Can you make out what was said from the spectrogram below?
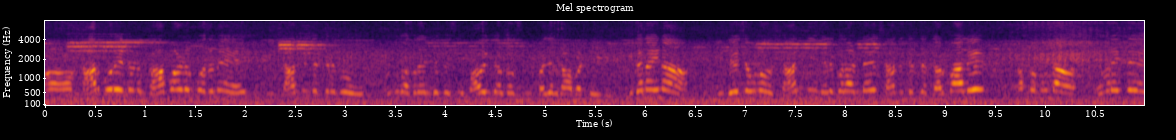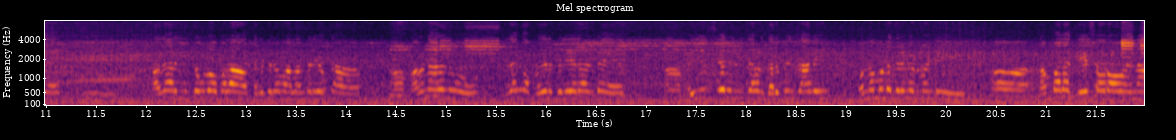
ఆ, కార్పొరేట్లను కాపాడడం కోసమే ఈ శాంతి చర్చలకు ముందుకు వస్తుందని చెప్పేసి భావించాల్సి వస్తుంది ప్రజలు కాబట్టి. ఇకనైనా ఈ దేశంలో శాంతి నెలకొలంటే శాంతి చర్చ జరపాలి. తప్పకుండా ఎవరైతే ఈ అగారు యుద్ధం లోపల చనిపోయిన వాళ్ళందరి యొక్క మరణాలను నిజంగా ప్రజలు తెలియాలంటే మెజిస్ట్రియల్ విచారణ జరిపించాలి. మొన్న మొన్న జరిగినటువంటి నంబాల కేశవరావు అయినా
